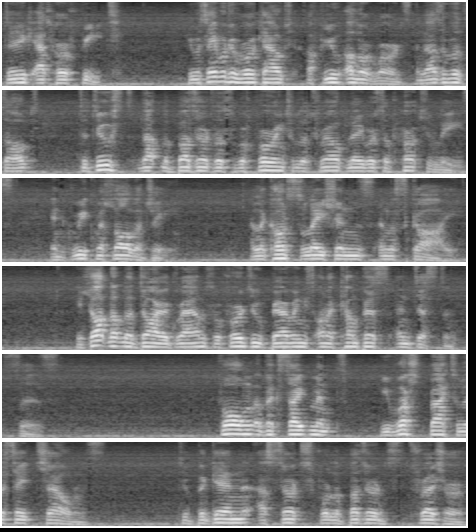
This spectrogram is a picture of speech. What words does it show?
dig at her feet. He was able to work out a few other words, and as a result, deduced that the buzzard was referring to the twelve labors of Hercules in Greek mythology and the constellations in the sky. He thought that the diagrams referred to bearings on a compass and distances. Full of excitement, he rushed back to the Seychelles to begin a search for the buzzard's treasure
